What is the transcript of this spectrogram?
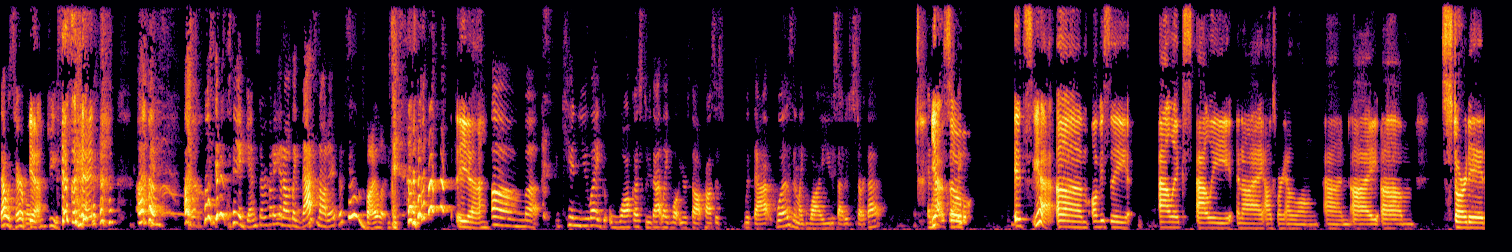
That was terrible. Yeah. Jeez. That's okay. um, I was gonna say against everybody, and I was like, "That's not it." That sounds violent. yeah Um, can you like walk us through that, like what your thought process with that was, and like why you decided to start that? And yeah so going? it's yeah um obviously alex ali and i alex Morgan, ali long and i um started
